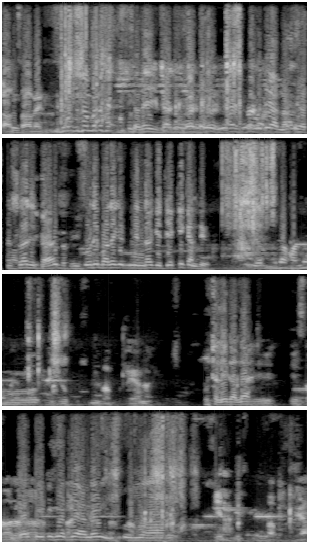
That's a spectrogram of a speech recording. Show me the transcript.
ਖਾਲਸਾ ਵਾਹਿਗੁਰੂ 2 ਦਸੰਬਰ ਤੱਕ ਉਹਦੇ ਨਾਲ। ਫੈਸਲਾ ਦਿੱਤਾ ਹੈ, ਉਹਦੇ ਬਾਰੇ ਨਿੰਦਾ ਕੀਤੀ ਹੈ, ਕੀ ਕਹਿੰਦੇ ਹੋ? ਉਹ ਜੋ ਕੁਝ ਵੀ ਵਾਪਰ ਰਿਹਾ ਨਾ। ਥੱਲੇ ਗੱਲ ਹੈ। ਇਹ ਇਹ ਸਾਰਾ ਯਾਰ ਪੀਟੀਸੀ ਅੱਗੇ ਆਂਦਾ ਯਾਰ। ਖੇਤ ਵਿੱਚ ਵਾਪਰ ਰਿਹਾ।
